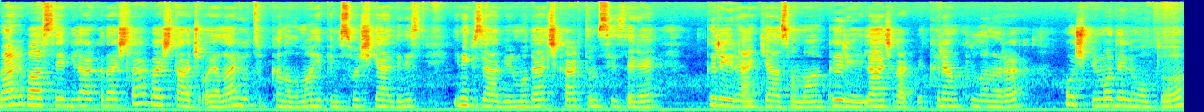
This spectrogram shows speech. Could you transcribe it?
Merhaba sevgili arkadaşlar. Baş Tacı Oyalar YouTube kanalıma hepiniz hoş geldiniz. Yine güzel bir model çıkarttım sizlere. Gri renk yazmama, gri, lacivert ve krem kullanarak hoş bir model oldu.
